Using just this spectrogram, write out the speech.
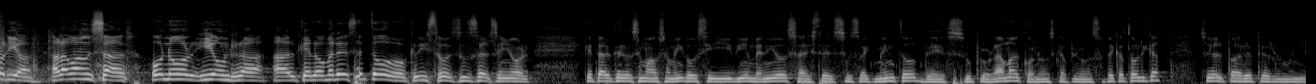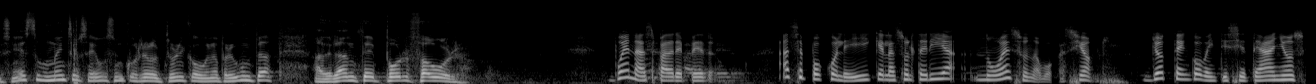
Gloria, alabanza, honor y honra al que lo merece todo, Cristo Jesús el Señor. ¿Qué tal, queridos hermanos amigos? Y bienvenidos a este su segmento de su programa Conozca Primero su Fe Católica. Soy el Padre Pedro Núñez. En estos momentos tenemos un correo electrónico o una pregunta. Adelante, por favor. Buenas, Padre Pedro. Hace poco leí que la soltería no es una vocación. Yo tengo 27 años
